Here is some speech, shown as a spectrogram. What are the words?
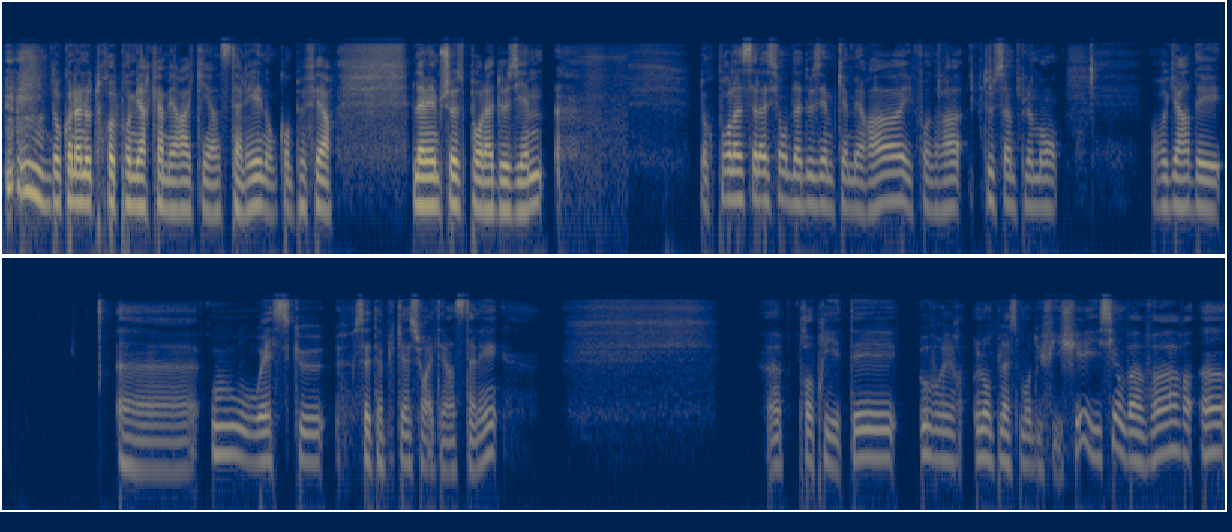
Donc on a notre première caméra qui est installée, donc on peut faire la même chose pour la deuxième. Donc pour l'installation de la deuxième caméra, il faudra tout simplement regarder euh, où est-ce que cette application a été installée. Hop, propriété, ouvrir l'emplacement du fichier. Ici on va avoir un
